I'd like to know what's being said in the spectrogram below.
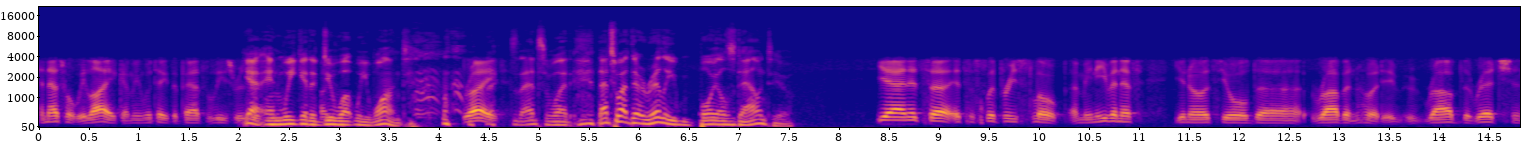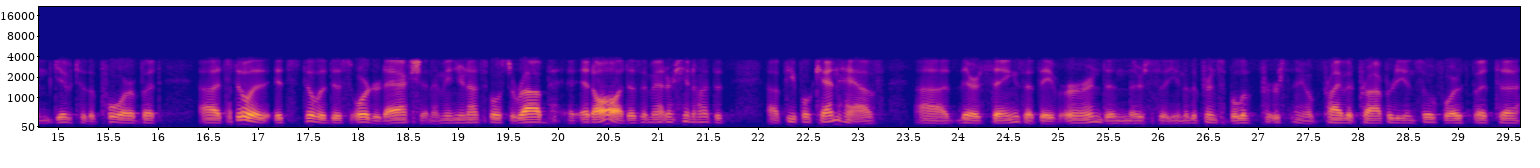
and that's what we like. I mean, we'll take the path of least resistance. Yeah, and we get to do what we want. right. that's, that's what that's what that really boils down to. Yeah, and it's a it's a slippery slope. I mean, even if you know it's the old uh, Robin Hood, rob the rich and give to the poor, but uh, it's still a, it's still a disordered action. I mean, you're not supposed to rob at all. It doesn't matter, you know, that uh, people can have uh, their things that they've earned, and there's uh, you know the principle of pers- you know private property and so forth. But uh,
